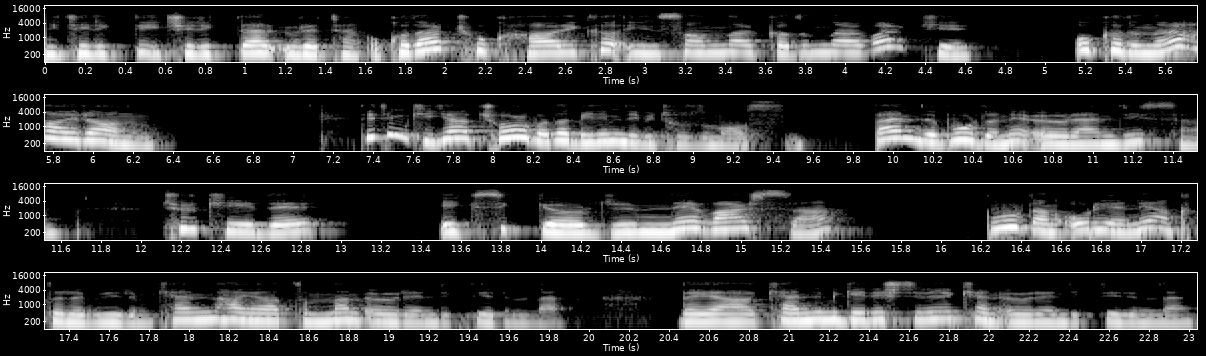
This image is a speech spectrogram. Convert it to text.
nitelikli içerikler üreten o kadar çok harika insanlar, kadınlar var ki o kadınlara hayranım. Dedim ki ya çorbada benim de bir tuzum olsun. Ben de burada ne öğrendiysem Türkiye'de eksik gördüğüm ne varsa buradan oraya ne aktarabilirim? Kendi hayatımdan öğrendiklerimden veya kendimi geliştirirken öğrendiklerimden,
